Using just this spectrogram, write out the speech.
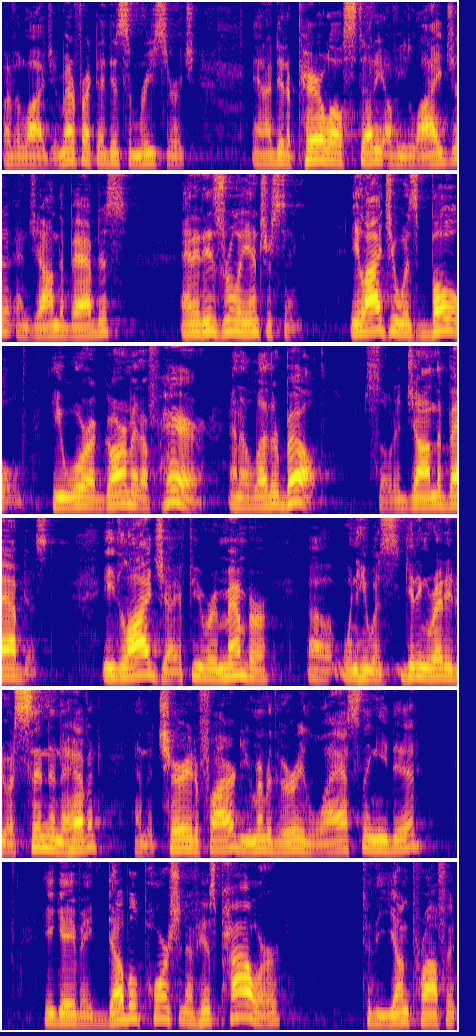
of Elijah. Matter of fact, I did some research and I did a parallel study of Elijah and John the Baptist, and it is really interesting. Elijah was bold, he wore a garment of hair and a leather belt. So did John the Baptist. Elijah, if you remember, uh, when he was getting ready to ascend into heaven and the chariot of fire, do you remember the very last thing he did? He gave a double portion of his power to the young prophet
